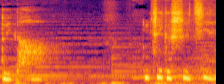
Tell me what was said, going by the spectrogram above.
对他，对这个世界，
